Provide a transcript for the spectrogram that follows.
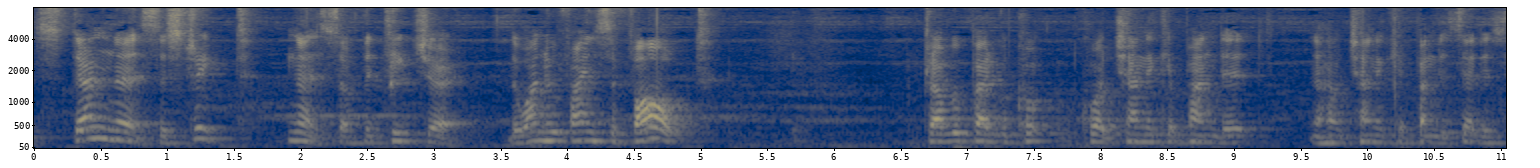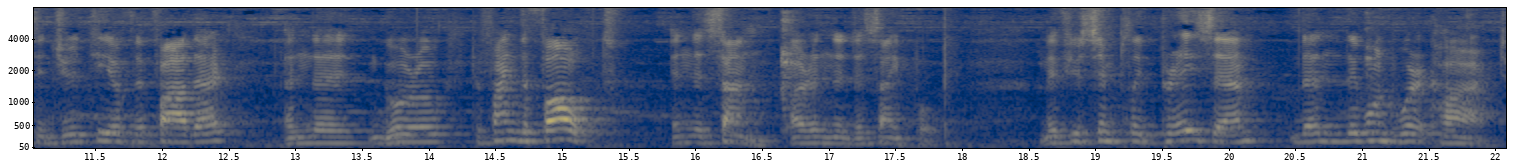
sternness, the strictness of the teacher, the one who finds the fault. Prabhupada would quote, Chanakya Pandit, uh, how Chanakya Pandit said it's the duty of the father and the guru to find the fault in the son or in the disciple. If you simply praise them, then they won't work hard.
